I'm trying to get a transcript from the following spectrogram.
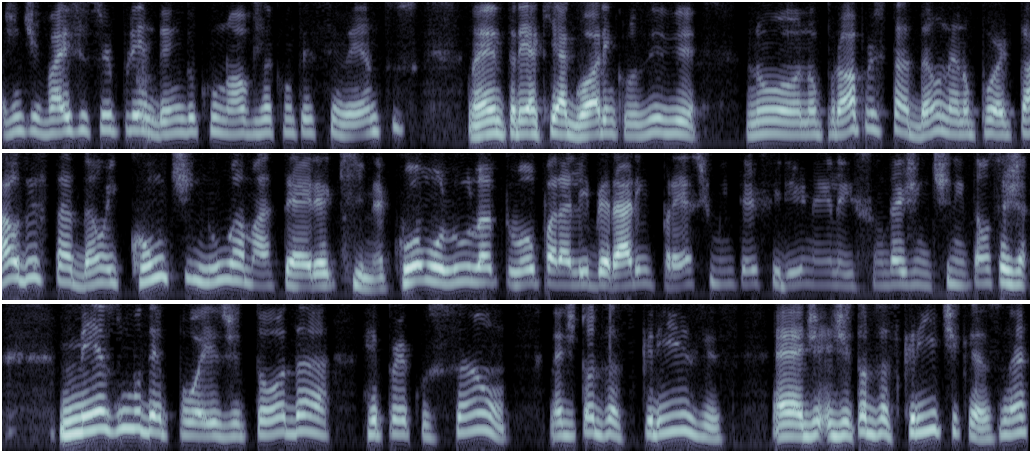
a gente vai se surpreendendo com novos acontecimentos. Né? Entrei aqui agora, inclusive, no, no próprio Estadão, né? no portal do Estadão, e continua a matéria aqui, né? Como Lula atuou para liberar empréstimo e interferir na eleição da Argentina. Então, ou seja, mesmo depois de toda repercussão, né, de todas as crises, é, de, de, todas as críticas, né,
